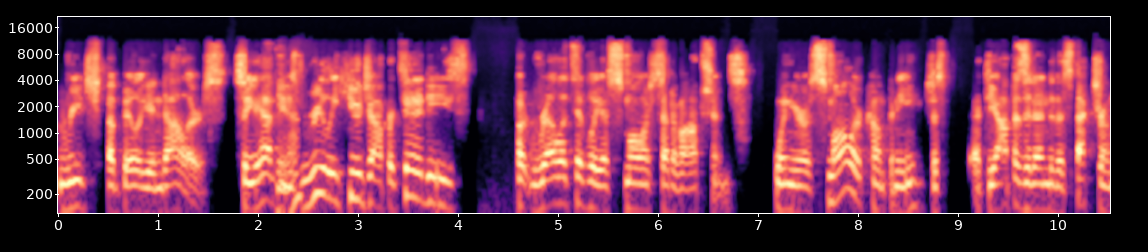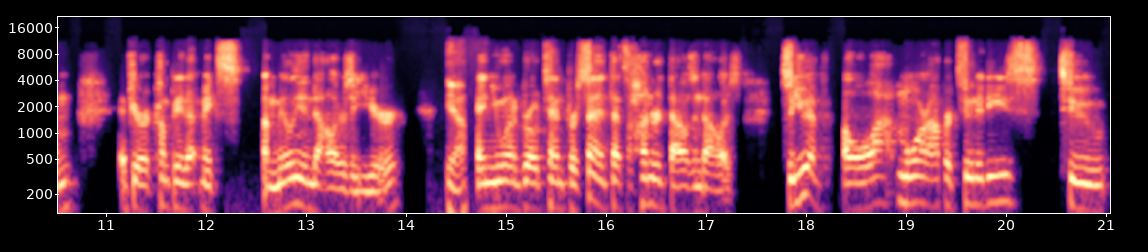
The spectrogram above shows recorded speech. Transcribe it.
reach a billion dollars. So you have these yeah. really huge opportunities, but relatively a smaller set of options. When you're a smaller company, just at the opposite end of the spectrum, if you're a company that makes a million dollars a year, yeah, and you want to grow 10%, that's a hundred thousand dollars. So you have a lot more opportunities to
